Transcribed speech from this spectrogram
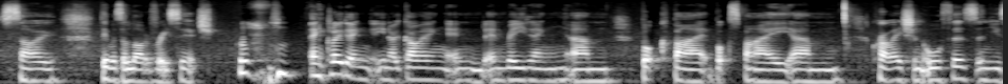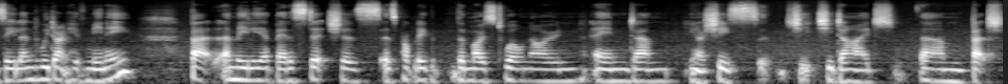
So there was a lot of research. including you know going and, and reading um, book by books by um, Croatian authors in New Zealand. We don't have many, but Amelia Batistich is, is probably the, the most well known, and um, you know she's she, she died, um, but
